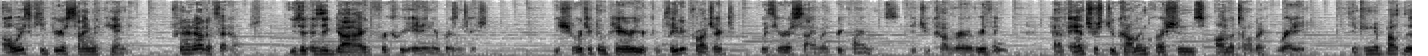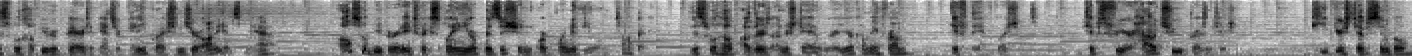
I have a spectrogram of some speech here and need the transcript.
Always keep your assignment handy. Print it out if that helps. Use it as a guide for creating your presentation. Be sure to compare your completed project with your assignment requirements. Did you cover everything? Have answers to common questions on the topic ready. Thinking about this will help you prepare to answer any questions your audience may have. Also be ready to explain your position or point of view on the topic. This will help others understand where you're coming from if they have questions. Tips for your how-to presentation. Keep your steps simple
